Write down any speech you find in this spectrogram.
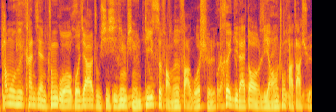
他们会看见中国国家主席习近平第一次访问法国时，特意来到里昂中法大学。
